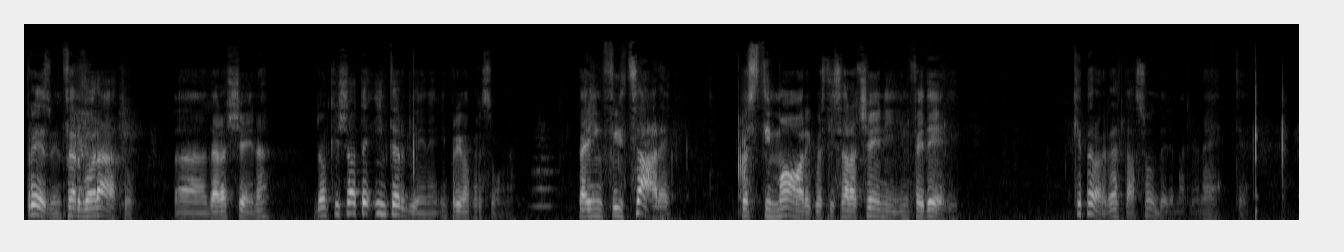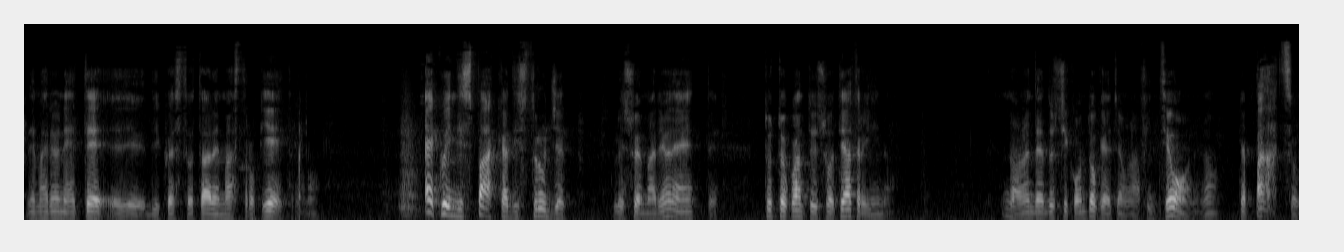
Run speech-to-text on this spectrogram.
Preso, infervorato uh, dalla scena, Don Chisciotte interviene in prima persona per infilzare questi mori, questi saraceni infedeli, che però in realtà sono delle marionette, le marionette eh, di questo tale Mastro Pietro. No? E quindi spacca, distrugge le sue marionette, tutto quanto il suo teatrino, non rendendosi conto che c'è una finzione, no? Che pazzo,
